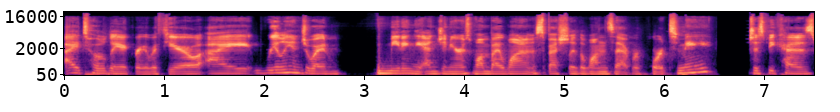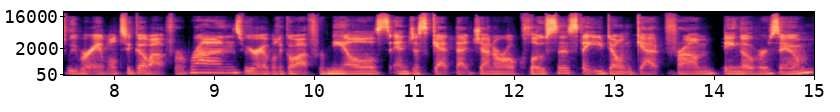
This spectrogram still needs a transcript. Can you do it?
I totally agree with you. I really enjoyed meeting the engineers one by one, especially the ones that report to me, just because we were able to go out for runs, we were able to go out for meals and just get that general closeness that you don't get from being over Zoom.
